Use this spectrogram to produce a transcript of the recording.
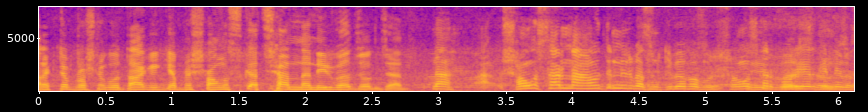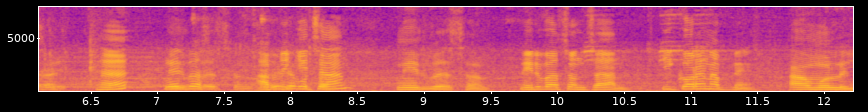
আরেকটা প্রশ্ন করতে আগে কি আপনি সংস্কার চান না নির্বাচন চান? না সংস্কার না হয়তো নির্বাচন কীভাবে হবে? সংস্কার করে আর কি নির্বাচন হ্যাঁ? নির্বাচন। আপনি কি চান? নির্বাচন। নির্বাচন চান। কি করেন আপনি? আমলি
